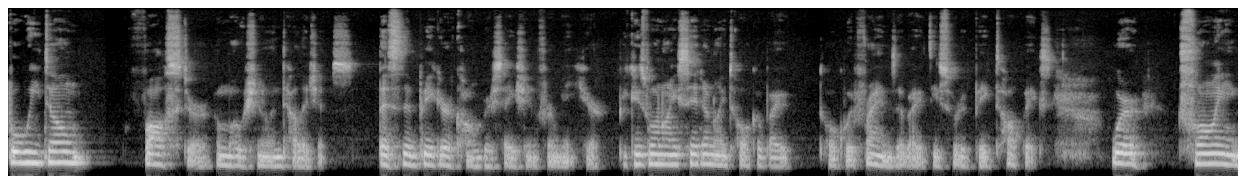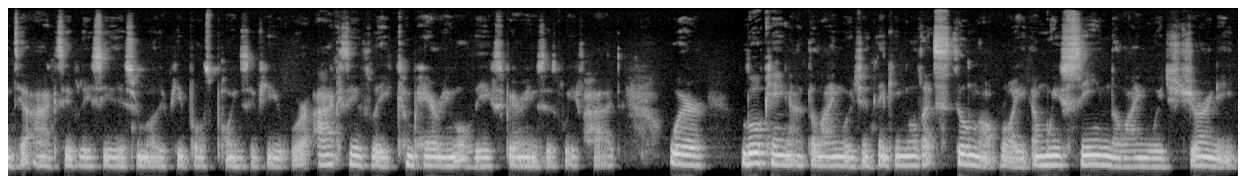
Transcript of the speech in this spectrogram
But we don't foster emotional intelligence. That's the bigger conversation for me here. Because when I sit and I talk about talk with friends about these sort of big topics, we're trying to actively see this from other people's points of view. We're actively comparing all the experiences we've had. We're looking at the language and thinking, well, that's still not right. And we've seen the language journey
